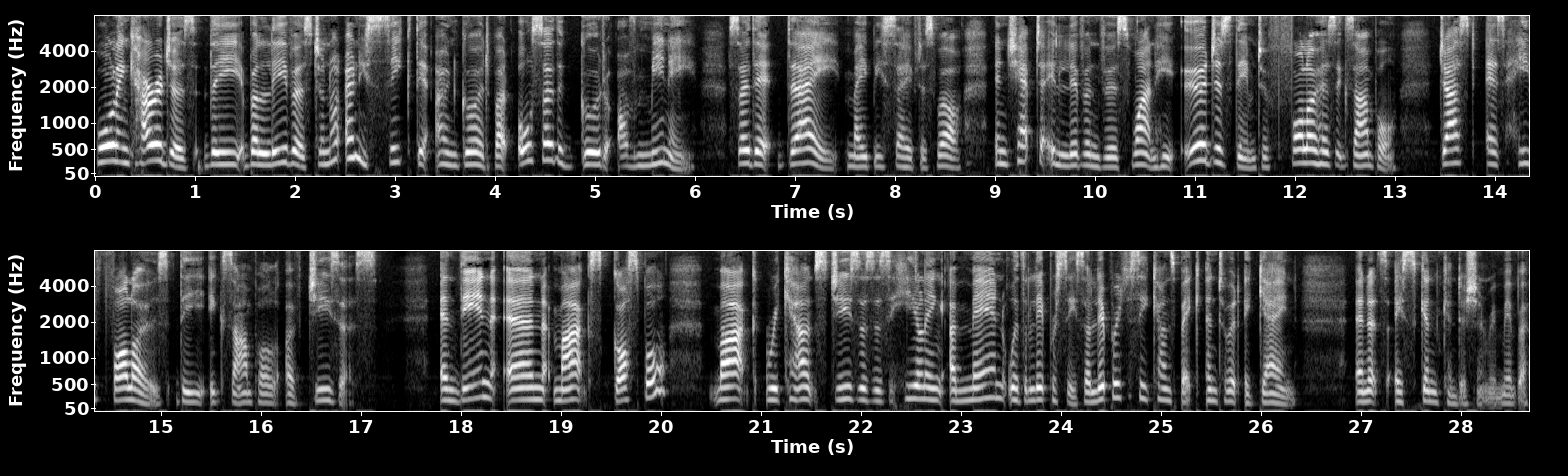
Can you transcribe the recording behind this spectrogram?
Paul encourages the believers to not only seek their own good, but also the good of many, so that they may be saved as well. In chapter 11, verse 1, he urges them to follow his example, just as he follows the example of Jesus. And then in Mark's Gospel, Mark recounts Jesus is healing a man with leprosy. So leprosy comes back into it again. And it's a skin condition, remember.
